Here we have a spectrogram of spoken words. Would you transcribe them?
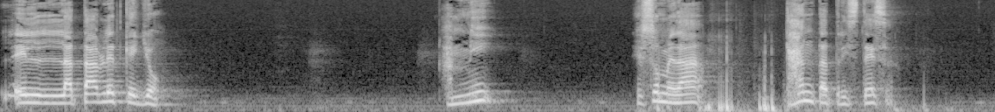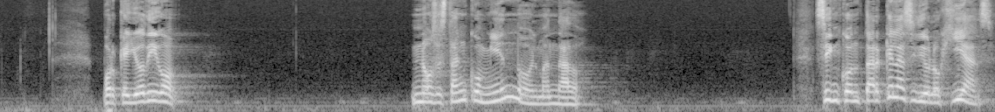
la tablet que yo. A mí eso me da tanta tristeza. Porque yo digo, nos están comiendo el mandado. Sin contar que las ideologías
